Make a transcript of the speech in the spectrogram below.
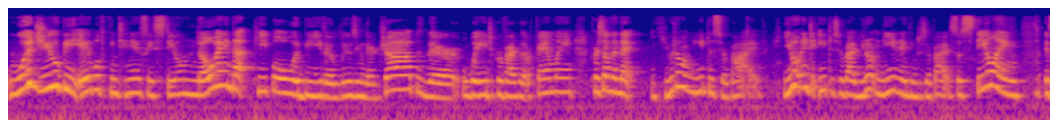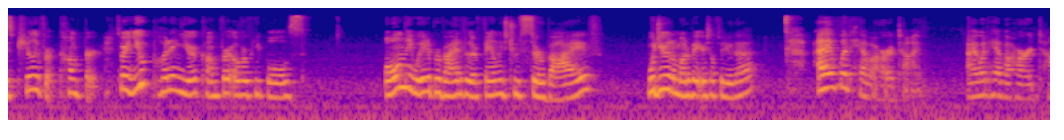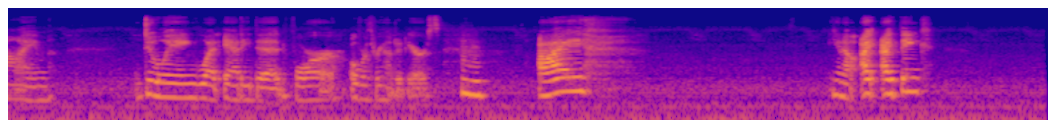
Would you be able to continuously steal knowing that people would be either losing their jobs, their way to provide for their family, for something that you don't need to survive? You don't need to eat to survive. You don't need anything to survive. So stealing is purely for comfort. So are you putting your comfort over people's only way to provide for their families to survive? Would you be able to motivate yourself to do that? I would have a hard time. I would have a hard time doing what Addie did for over 300 years. Mm-hmm. I you know, I I think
